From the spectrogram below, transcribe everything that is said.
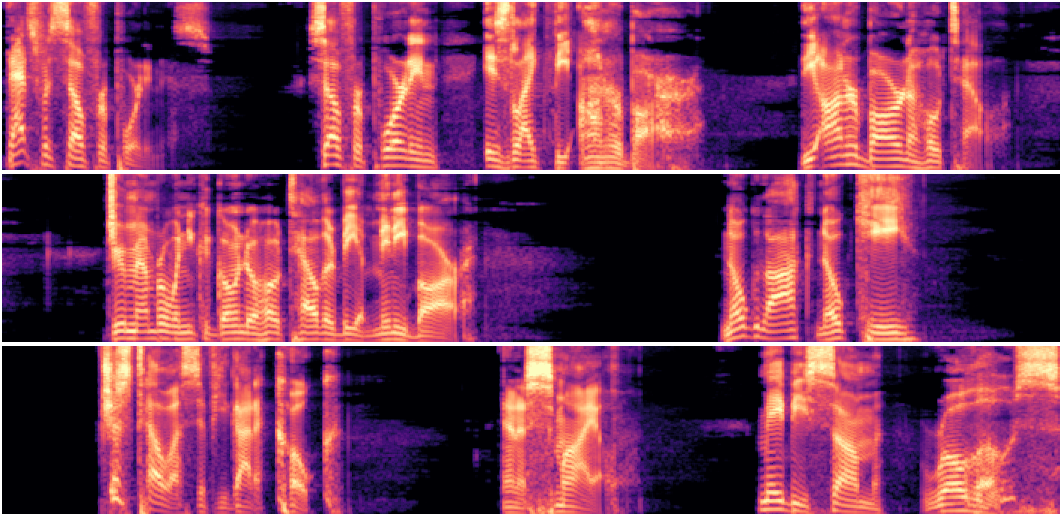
That's what self reporting is. Self reporting is like the honor bar, the honor bar in a hotel. Do you remember when you could go into a hotel, there'd be a mini bar? No lock, no key. Just tell us if you got a Coke and a smile. Maybe some Rolos.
